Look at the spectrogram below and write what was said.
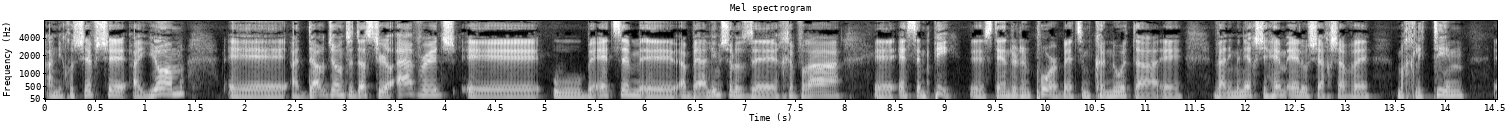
אני חושב שהיום הדאו ג'ונס אינדסטריאל אברג' הוא בעצם uh, הבעלים שלו זה חברה uh, S&P Standard and Poor בעצם קנו את ה... uh, ואני מניח שהם אלו שעכשיו uh, מחליטים uh,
